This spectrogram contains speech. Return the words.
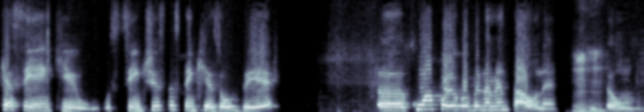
que, assim, que os cientistas têm que resolver uh, com apoio governamental, né? Uhum. Então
